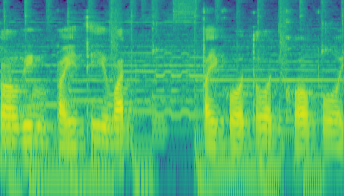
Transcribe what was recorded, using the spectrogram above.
ก็วิ่งไปที่วัดไปขอโทษขอโพย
